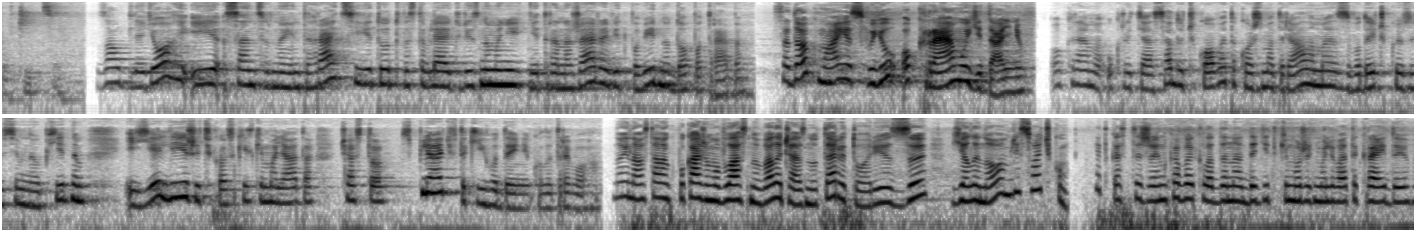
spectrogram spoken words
провчиться. Зал для йоги і сенсорної інтеграції. Тут виставляють різноманітні тренажери відповідно до потреби. Садок має свою окрему їдальню. Окреме укриття садочкове, також з матеріалами, з водичкою, з усім необхідним. І є ліжечка, оскільки малята часто сплять в такій годині, коли тривога. Ну і наостанок покажемо власну величезну територію з ялиновим лісочком. Є така стежинка викладена, де дітки можуть малювати крейдою.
